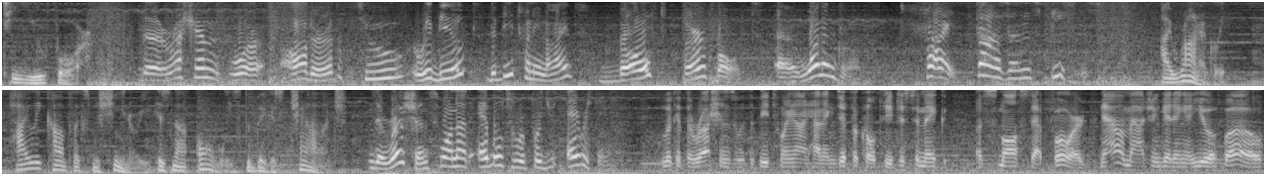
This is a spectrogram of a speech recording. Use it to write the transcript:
Tu-4. The Russians were ordered to rebuild the B-29 bolt per bolt, uh, 105,000 pieces. Ironically, highly complex machinery is not always the biggest challenge. The Russians were not able to reproduce everything. Look at the Russians with the B-29 having difficulty just to make a small step forward. Now imagine getting a UFO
